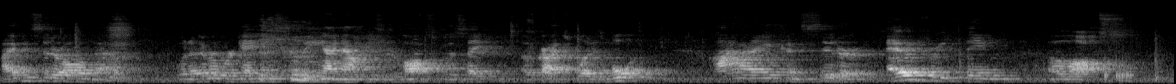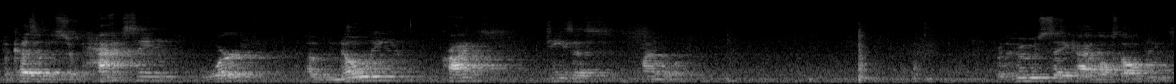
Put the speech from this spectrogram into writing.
I consider all of that. Whatever we're gaining to me, I now consider loss for the sake of Christ. What is more, I consider everything a loss because of the surpassing worth of knowing Christ Jesus my Lord. For whose sake I have lost all things,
